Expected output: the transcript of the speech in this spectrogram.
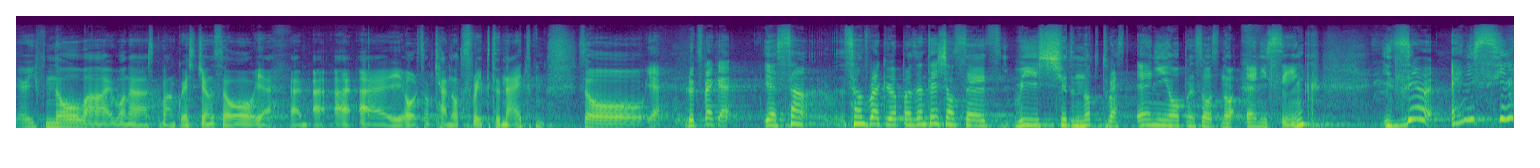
If no one, I want to ask one question. So yeah, I, I I also cannot sleep tonight. So yeah, looks like uh, yeah, sound, sounds like your presentation says we should not trust any open source, nor anything. Is there anything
